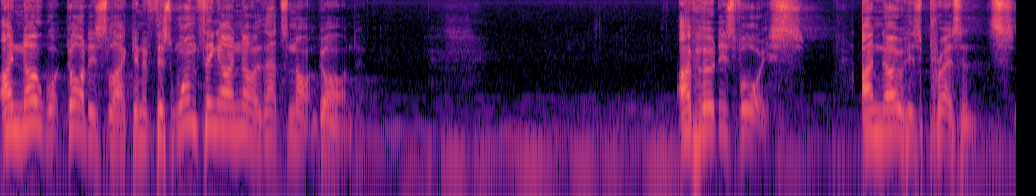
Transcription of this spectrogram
I know what God is like. And if there's one thing I know, that's not God. I've heard his voice. I know his presence.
